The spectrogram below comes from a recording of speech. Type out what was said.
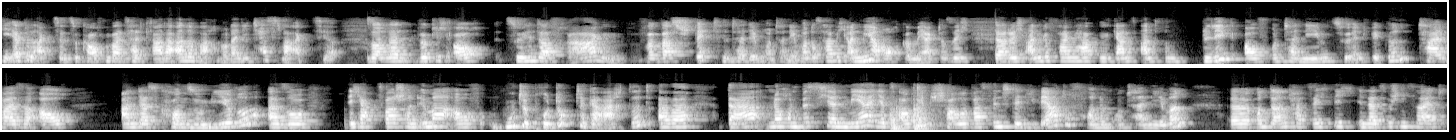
die Apple-Aktie zu kaufen, weil es halt gerade alle machen oder die Tesla-Aktie, sondern wirklich auch zu hinterfragen, was steckt hinter dem Unternehmen. Und das habe ich an mir auch gemerkt, dass ich dadurch angefangen habe, einen ganz anderen Blick auf Unternehmen zu entwickeln, teilweise auch anders konsumiere. Also ich habe zwar schon immer auf gute Produkte geachtet, aber da noch ein bisschen mehr jetzt auch hinschaue, was sind denn die Werte von einem Unternehmen äh, und dann tatsächlich in der Zwischenzeit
